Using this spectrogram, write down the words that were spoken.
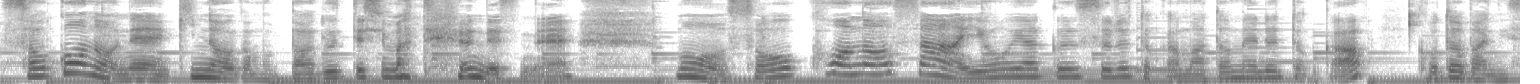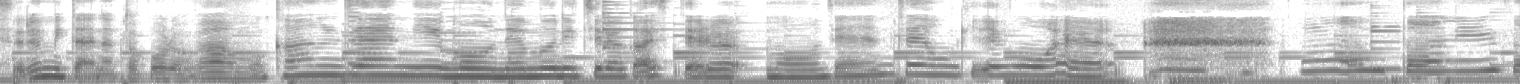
そこのね機能がもうバグってしまってるんですね。もうそこのさ要約するとかまとめるとか言葉にするみたいなところがもう完全にもう眠り散らかしてる。もう全然起きてこうへん。本当にさ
